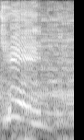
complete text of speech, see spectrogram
kid.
